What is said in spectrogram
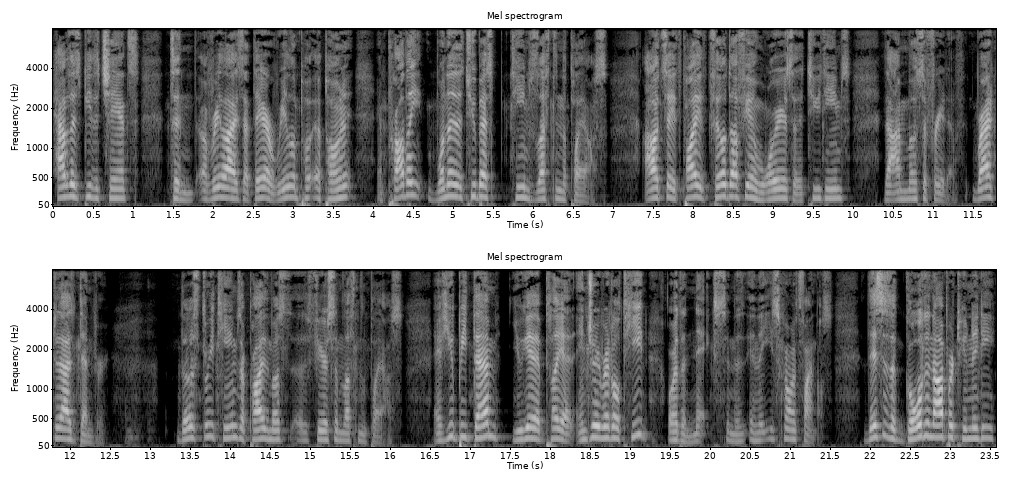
Have this be the chance to uh, realize that they are a real opponent and probably one of the two best teams left in the playoffs. I would say it's probably Philadelphia and Warriors are the two teams that I'm most afraid of. Right after that is Denver. Those three teams are probably the most uh, fearsome left in the playoffs. If you beat them, you get to play at injury riddled Heat or the Knicks in the in the Eastern Conference Finals. This is a golden opportunity.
